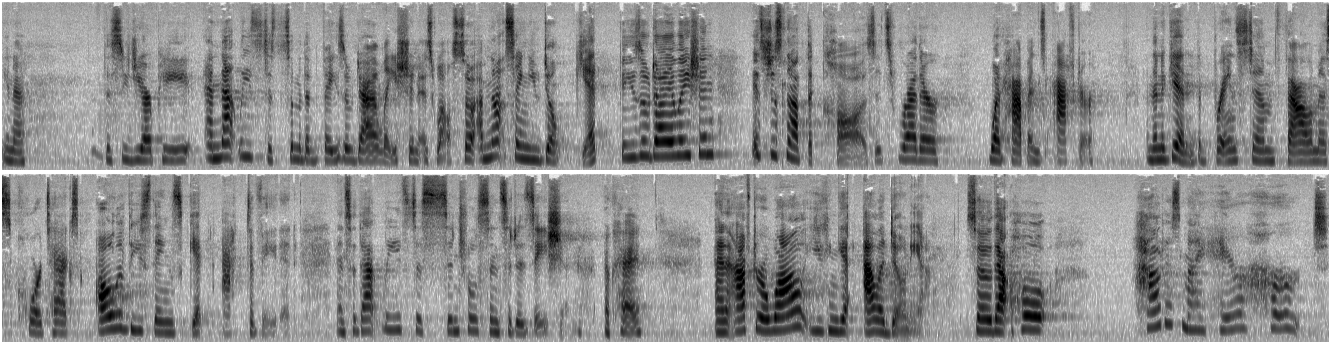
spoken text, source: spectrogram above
you know, the CGRP, and that leads to some of the vasodilation as well. So I'm not saying you don't get vasodilation, it's just not the cause, it's rather what happens after. And then again, the brainstem, thalamus, cortex, all of these things get activated. And so that leads to central sensitization, okay? And after a while, you can get allodynia. So that whole, how does my hair hurt?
